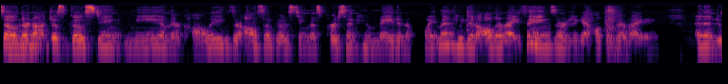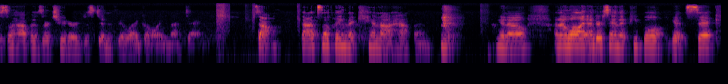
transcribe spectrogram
So they're Mm. not just ghosting me and their colleagues, they're also ghosting this person who made an appointment, who did all the right things in order to get help with their writing. And then just so happens their tutor just didn't feel like going that day. So that's the thing that cannot happen. you know and then while i understand that people get sick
